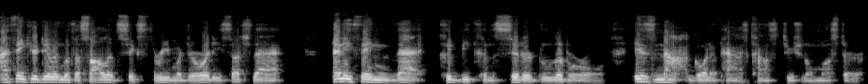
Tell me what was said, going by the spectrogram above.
I think you're dealing with a solid six three majority, such that anything that could be considered liberal is not going to pass constitutional muster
